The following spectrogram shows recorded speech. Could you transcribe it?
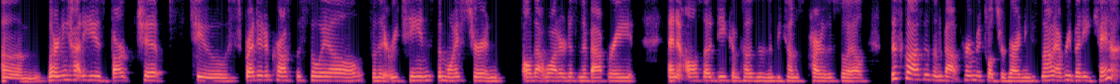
um, learning how to use bark chips to spread it across the soil so that it retains the moisture and all that water doesn't evaporate and it also decomposes and becomes part of the soil. This class isn't about permaculture gardening because not everybody can.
